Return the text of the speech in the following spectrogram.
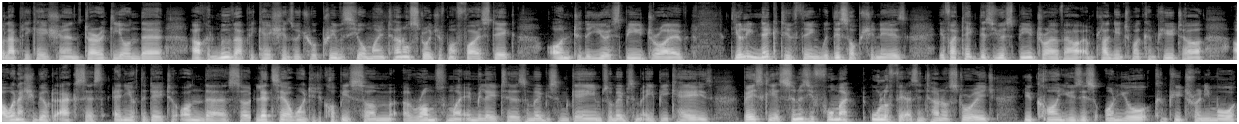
applications directly on there. I can move applications which were previously on my internal storage of my Fire Stick onto the USB drive. The only negative thing with this option is if I take this USB drive out and plug into my computer, I won't actually be able to access any of the data on there. So let's say I wanted to copy some uh, ROMs for my emulators or maybe some games or maybe some APKs. Basically, as soon as you format all of it as internal storage, you can't use this on your computer anymore.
